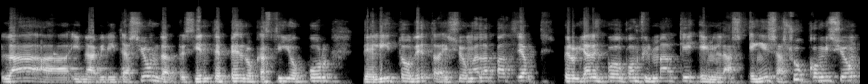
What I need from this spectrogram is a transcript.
la uh, inhabilitación del presidente Pedro Castillo por delito de traición a la patria, pero ya les puedo confirmar que en, las, en esa subcomisión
